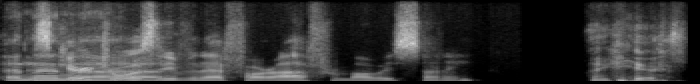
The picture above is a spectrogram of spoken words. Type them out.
And His then character uh, wasn't even that far off from Always Sunny. Like was,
